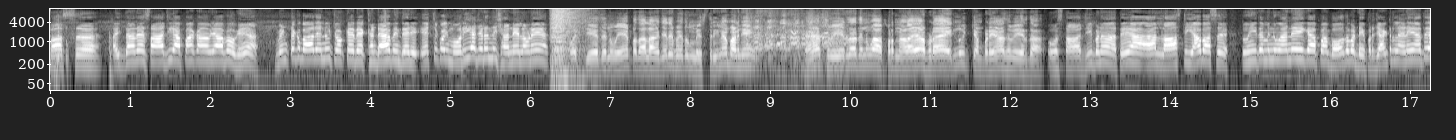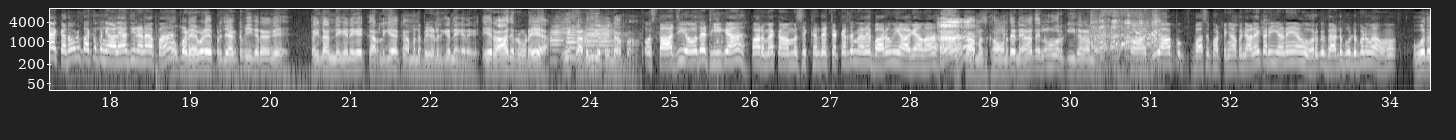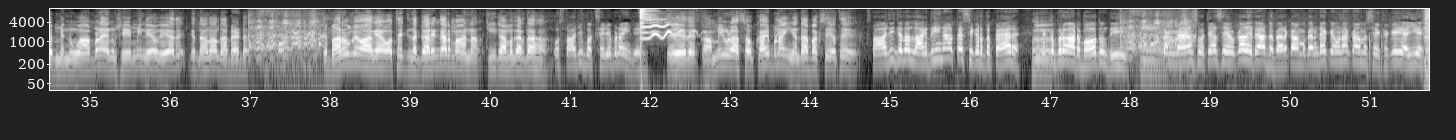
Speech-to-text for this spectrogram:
ਬਸ ਐਦਾਂ ਦੇ ਸਾਜ ਹੀ ਆਪਾਂ ਕਾਮਯਾਬ ਹੋ ਗਏ ਆ ਮਿੰਟ ਕੁ ਬਾਅਦ ਇਹਨੂੰ ਚੁੱਕ ਕੇ ਵੇਖਣ ਡੈ ਪੈਂਦੇ ਜੇ। ਇਹ ਚ ਕੋਈ ਮੋਰੀ ਆ ਜਿਹੜੇ ਨਿਸ਼ਾਨੇ ਲਾਉਣੇ ਆ? ਉਹ ਜੇ ਤੈਨੂੰ ਇਹ ਪਤਾ ਲੱਗ ਜੇ ਤੇ ਫੇਰ ਤੂੰ ਮਿਸਤਰੀ ਨਾ ਬਣ ਜੇ। ਹੈ ਸਵੇਰ ਦਾ ਤੈਨੂੰ ਆਪਰ ਨਾਲ ਆਇਆ ਫੜਾਇਆ ਇਹਨੂੰ ਚੰਬੜਿਆ ਸਵੇਰ ਦਾ। ਉਸਤਾਦ ਜੀ ਬਣਾਤੇ ਆ ਆ ਲਾਸਟ ਹੀ ਆ ਬਸ। ਤੁਸੀਂ ਤਾਂ ਮੈਨੂੰ ਆਨੇ ਕਿ ਆਪਾਂ ਬਹੁਤ ਵੱਡੇ ਪ੍ਰੋਜੈਕਟ ਲੈਣੇ ਆ ਤੇ ਆ ਕਦੋਂ ਤੱਕ ਪੰਜਾਲਿਆਂ ਹੀ ਰਹਿਣਾ ਆਪਾਂ? ਉਹ ਬੜੇ ਬੜੇ ਪ੍ਰੋਜੈਕਟ ਵੀ ਕਰਾਂਗੇ। ਪਹਿਲਾਂ ਨਿਗੇ ਨਿਗੇ ਕਰ ਲਈਏ ਕੰਮ ਨਿਬੇੜ ਲਈਏ ਨਿਗੇ ਨਿਗੇ ਇਹ 'ਚ ਰੋੜੇ ਆ ਇਹ ਕੱਢ ਲਈਏ ਪਹਿਲਾਂ ਆਪਾਂ। ਉਸਤਾਦ ਜੀ ਉਹ ਤਾਂ ਠੀਕ ਆ ਪਰ ਮੈਂ ਕੰਮ ਸਿੱਖਣ ਦੇ ਚੱਕਰ 'ਚ ਮੈਂ ਤੇ ਬਾਹਰੋਂ ਵੀ ਆ ਗਿਆ ਵਾਂ। ਤੇ ਕੰਮ ਸਿਖਾਉਣ ਤੇ ਨਿਆ ਤੈਨੂੰ ਹੋਰ ਕੀ ਕਰਾਂ ਮੈਂ? ਉਸਤਾਦ ਜੀ ਆਪ ਬਸ ਫੱਟੀਆਂ ਪੰਜਾਲੇ ਕਰੀ ਜਾਣੇ ਆ ਹੋਰ ਕੋਈ ਬੈੱਡ ਬੁੱਡ ਬਣਵਾਓ? ਉਹ ਤੇ ਮੈਨੂੰ ਆ ਬਣਾਏ ਨੂੰ 6 ਮਹੀਨੇ ਹੋ ਗਏ ਆ ਤੇ ਕਿਦਾਂ ਦਾ ਹੁੰਦਾ ਬੈੱਡ? ਤੇ ਬਾਹਰੋਂ ਕਿਉਂ ਆ ਗਿਆ? ਉੱਥੇ ਲੱਗਾ ਰਹਿੰਦਾ ਰਮਾਨ ਨਾਲ। ਕੀ ਕੰਮ ਕਰਦਾ ਹਾਂ? ਉਸਤਾਦ ਜੀ ਬਕਸੇ ਜੇ ਬਣਾਈ ਦੇ ਤੇ ਇਹ ਤੇ ਕੰਮ ਹੀ ਬੜਾ ਸੌਖਾ ਹੀ ਬਣਾਈ ਜਾਂਦਾ ਬਕਸੇ ਉੱਥੇ। ਉਸਤਾਦ ਜੀ ਜਦੋਂ ਲੱਗਦੀ ਸੀ ਨਾ ਉੱਤੇ ਸਿਖਰ ਦੁਪਹਿਰ ਤੇ ਘਬਰਾਹਟ ਬਹੁਤ ਹੁੰਦੀ ਸੀ। ਤੇ ਮੈਂ ਸੋਚਿਆ ਸੇਵਕ ਵਾਲੇ ਤੇ ਦੁਪਹਿਰ ਕੰਮ ਕਰਨ ਦੇ ਕਿਉਂ ਨਾ ਕੰਮ ਸਿੱਖ ਕੇ ਆਈਏ।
